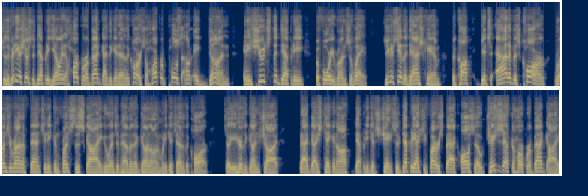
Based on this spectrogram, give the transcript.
So the video shows the deputy yelling at Harper, a bad guy, to get out of the car. So Harper pulls out a gun and he shoots the deputy before he runs away. So you can see in the dash cam, the cop gets out of his car, runs around a fence, and he confronts this guy who ends up having a gun on him when he gets out of the car. So you hear the gunshot, bad guy's taken off, deputy gives chase. So deputy actually fires back also, chases after Harper, a bad guy.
